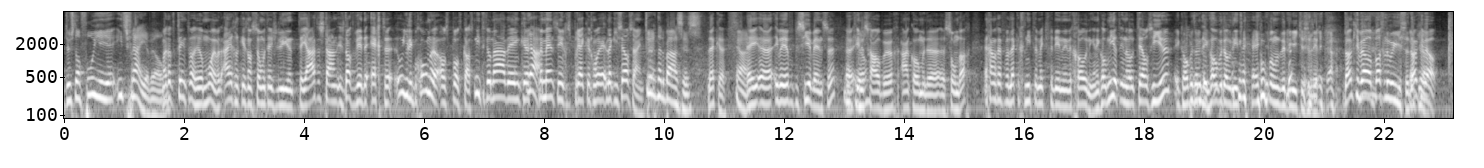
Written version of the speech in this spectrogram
dus dan voel je je iets vrijer wel. Maar dat klinkt wel heel mooi. Want eigenlijk is dan zometeen als jullie in het theater staan... is dat weer de echte... Hoe jullie begonnen als podcast. Niet te veel nadenken. Ja. Met mensen in gesprekken. Gewoon lekker jezelf zijn. Terug naar de basis. Lekker. Hey, uh, ik wil heel veel plezier wensen. Uh, in de Schouwburg. Aankomende zondag. En ga nog even lekker genieten met je vriendinnen in de Groningen. En ik hoop niet dat in de hotels hier... Ik hoop het ook niet. Ik hoop het ook niet. nee. Poep onder de biertjes ligt. ja. Dankjewel Bas Louise. Dankjewel. Dankjewel.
